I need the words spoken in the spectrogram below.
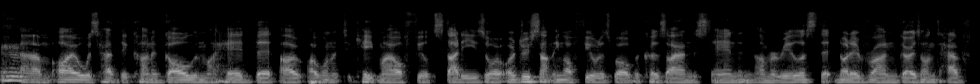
Mhm. um, I always had the kind of goal in my head that I, I wanted to keep my off-field studies or, or do something off-field as well because I understand and I'm a realist that not everyone goes on to have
